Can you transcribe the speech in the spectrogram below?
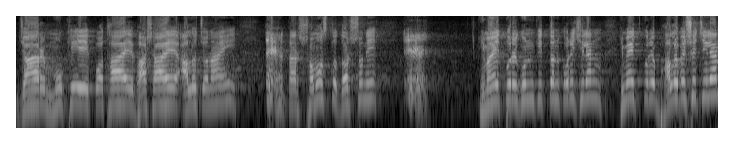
যার মুখে, কথায়, ভাষায়, আলোচনায়, তার সমস্ত দর্শনে হিমায়তপুরের গুণ কীর্তন করেছিলেন, হিমায়তপুরে ভালোবেসেছিলেন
